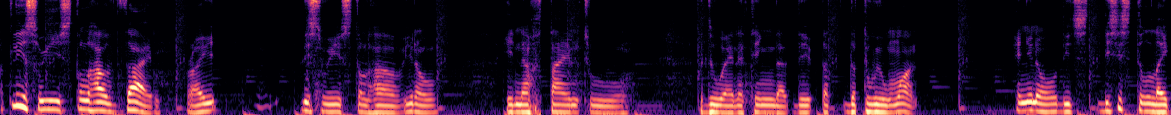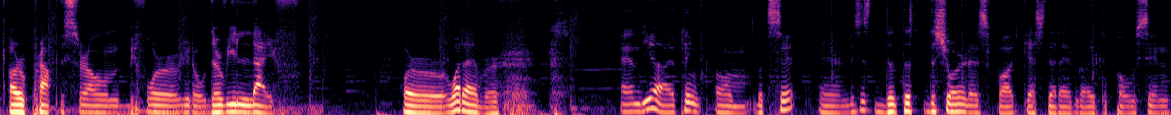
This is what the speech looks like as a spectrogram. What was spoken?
At least we still have time, right? Least we still have, you know, enough time to do anything that they, that that we want. And you know, this this is still like our practice round before, you know, the real life or whatever. and yeah, I think um that's it. And this is the the, the shortest podcast that I'm going to post in.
